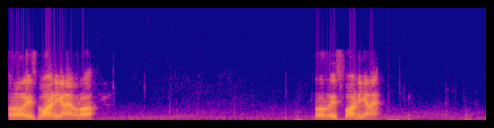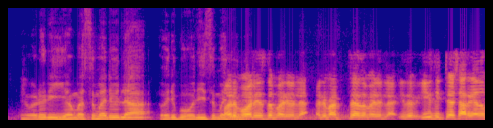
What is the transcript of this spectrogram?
ബ്രോ റീസ്പോൺ അടിക്കണേ ബ്രോ. ബ്രോ റീസ്പോൺ അടിക്കണേ. ഇവിടെ ഒരു ഇ എം എസും വരൂല ഒരു പോലീസും ഒരു പോലീസും വരില്ല ഒരു മറ്റേതും വരില്ല. ഇത് ഈ സിറ്റുവേഷൻ അറിയാതെ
